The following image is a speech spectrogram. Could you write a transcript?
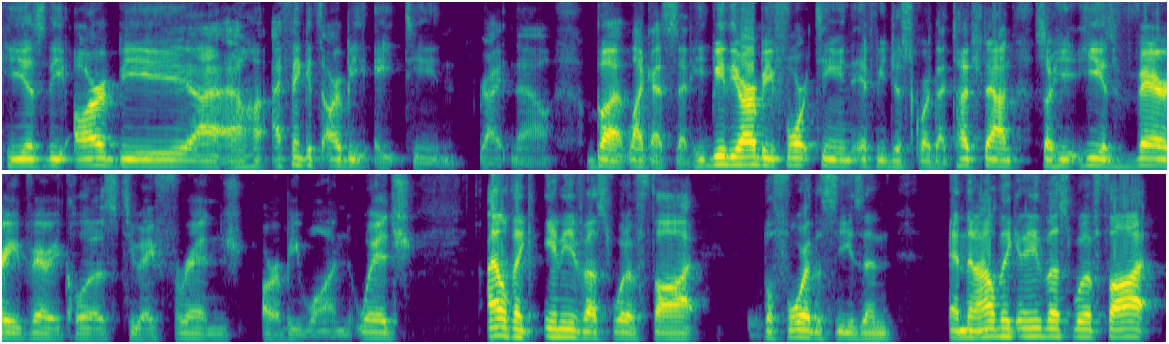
He is the RB, I, I think it's RB 18 right now. But like I said, he'd be the RB 14 if he just scored that touchdown. So he, he is very, very close to a fringe RB1, which I don't think any of us would have thought before the season. And then I don't think any of us would have thought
